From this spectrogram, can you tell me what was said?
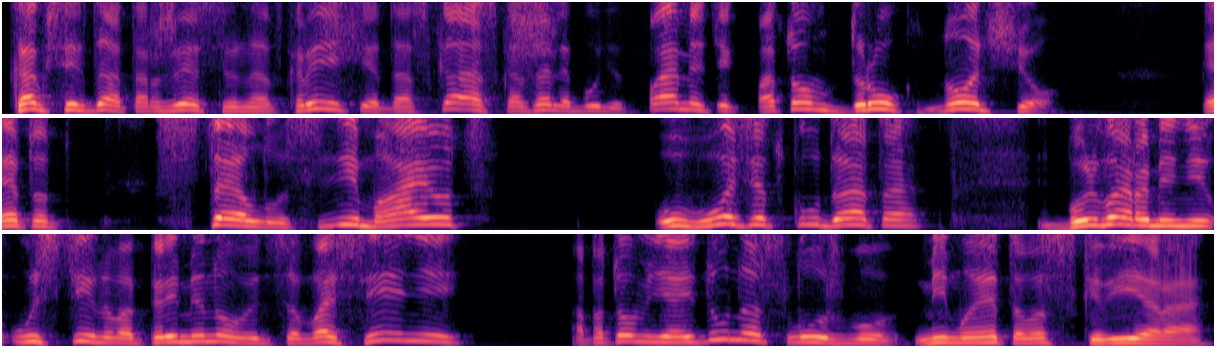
Как всегда, торжественное открытие, доска, сказали, будет памятник. Потом вдруг ночью эту стеллу снимают, увозят куда-то. Бульвар имени Устинова переименовывается в осенний. А потом я иду на службу мимо этого сквера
